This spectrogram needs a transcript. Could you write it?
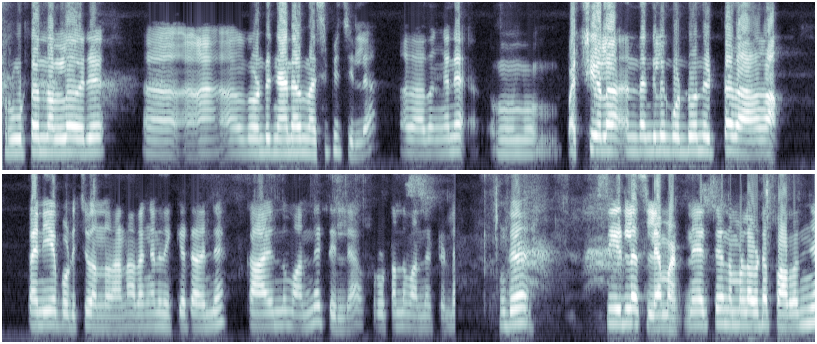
ഫ്രൂട്ട് എന്നുള്ള ഒരു അതുകൊണ്ട് ഞാനത് നശിപ്പിച്ചില്ല. അത് അതങ്ങനെ പക്ഷികൾ എന്തെങ്കിലും കൊണ്ടുവന്ന് ഇട്ടതാകാം. തനിയെ പൊടിച്ചു വന്നതാണ് അതങ്ങനെ നിൽക്കട്ടെ അതിന്റെ കായൊന്നും വന്നിട്ടില്ല. ഫ്രൂട്ടൊന്നും വന്നിട്ടില്ല. ഇത് സീഡ്ലെസ് ലെമൺ നേരത്തെ നമ്മൾ അവിടെ പറഞ്ഞ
